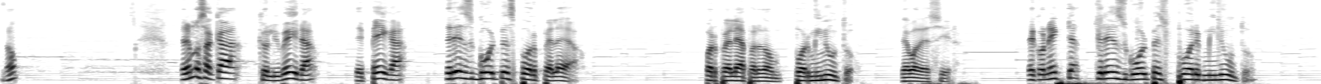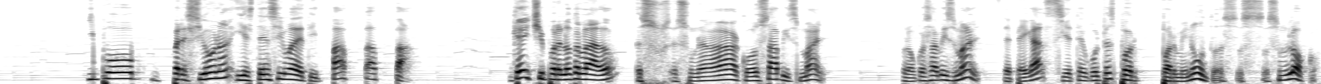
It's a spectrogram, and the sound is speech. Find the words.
¿no? Tenemos acá que Oliveira te pega 3 golpes por pelea. Por pelea, perdón, por minuto, debo decir. Te conecta 3 golpes por minuto. Tipo presiona y está encima de ti. Pa, pa, pa. Gaethje, por el otro lado, es, una cosa abismal. Una cosa abismal. Te pega 7 golpes por, por minuto. Es, es, un loco.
